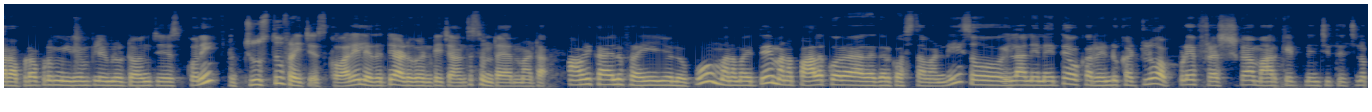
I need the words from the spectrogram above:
ఆర్ అప్పుడప్పుడు మీడియం ఫ్లేమ్లో టర్న్ చేసుకొని చూస్తూ ఫ్రై చేసుకోవాలి. లేదంటే అడుగంటే ఛాన్సెస్ ఉంటాయి అనమాట మామిడికాయలు ఫ్రై అయ్యేలోపు మనమైతే మన పాలకూర దగ్గరకు వస్తామండి. సో ఇలా నేనైతే ఒక రెండు కట్లు అప్పుడే ఫ్రెష్గా మార్కెట్ నుంచి తెచ్చిన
